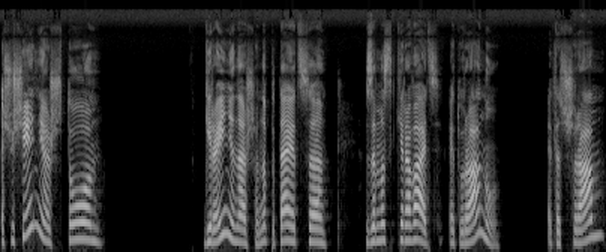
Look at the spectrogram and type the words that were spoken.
ощущение, что героиня наша, она пытается замаскировать эту рану, этот шрам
